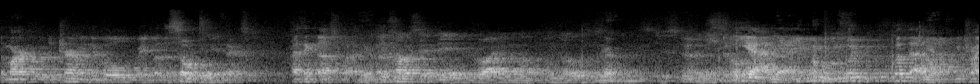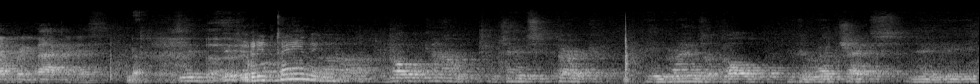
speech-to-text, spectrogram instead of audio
the market would determine the gold weight, but the silver would be fixed. I think that's what I think. The concept there of writing on in dollars or something. Yeah, yeah, you wouldn't, you wouldn't put that on if we tried to bring it back, I guess. No. Retaining Uh, Gold account, James Turk, in grams of gold, you can write checks, and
